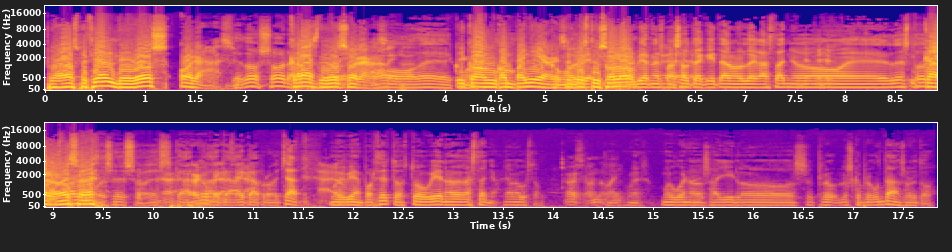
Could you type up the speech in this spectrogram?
Programa especial de dos horas. De dos horas. Crash de dos horas. Joder, y con compañía, que Como siempre estoy solo. el viernes pasado te quitaron los de Gastaño el esto. Claro, pues, eso es. Pues eso, es Ah, que hay, que- hay que aprovechar. Claro. Muy bien, por cierto, estuvo bien lo de Gastaño, ya me gustó. Eso, no, bai. Pues, Muy buenos allí los, los que preguntaban, sobre todo.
